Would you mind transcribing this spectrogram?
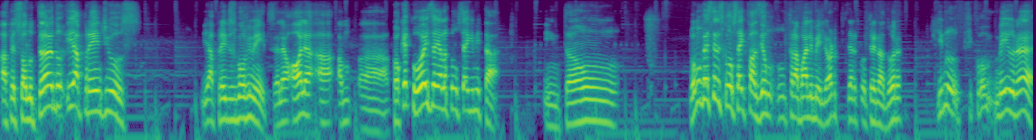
a pessoa lutando e aprende os. E aprende os movimentos. Ela olha a, a- a qualquer coisa e ela consegue imitar. Então. Vamos ver se eles conseguem fazer um, um trabalho melhor que fizeram com a treinadora. Que não, ficou meio, né?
